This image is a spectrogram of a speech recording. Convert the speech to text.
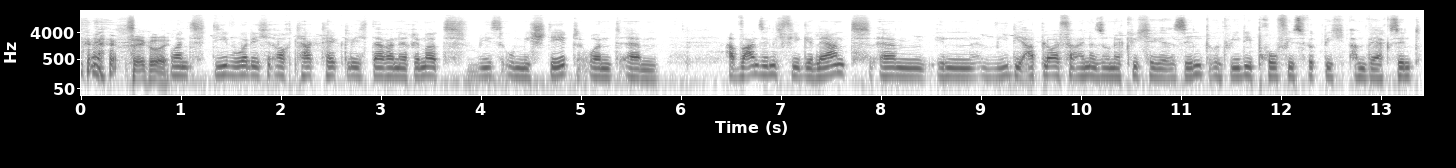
sehr cool. Und die wurde ich auch tagtäglich daran erinnert, wie es um mich steht. Und ähm, habe wahnsinnig viel gelernt, ähm, in wie die Abläufe einer so einer Küche sind und wie die Profis wirklich am Werk sind.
